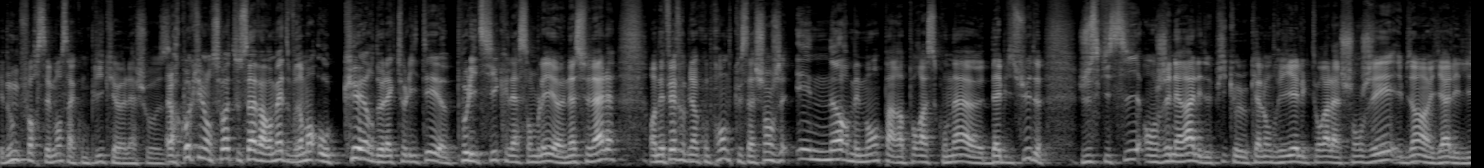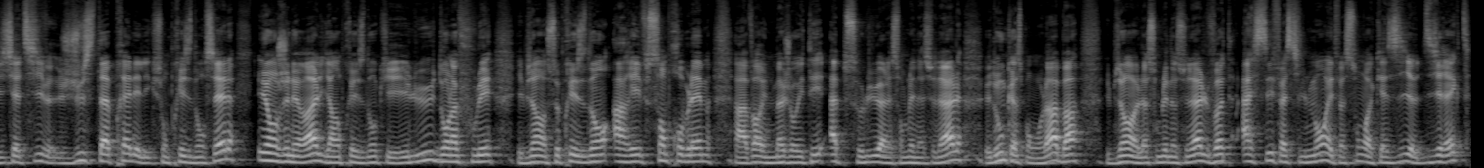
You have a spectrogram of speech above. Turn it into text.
Et donc forcément, ça complique la chose. Alors quoi qu'il en soit, tout ça va remettre vraiment au cœur de l'actualité politique l'Assemblée nationale. En effet, il faut bien comprendre que ça change énormément par rapport à ce qu'on a d'habitude. Jusqu'ici, en général, et depuis que le calendrier électoral a changé, eh bien, il y a les législatives juste après l'élection présidentielle. Et en général, il y a un président qui est élu. Dans la foulée, eh bien, ce président arrive sans problème à avoir une majorité absolue à l'Assemblée nationale. Et donc, à ce moment-là, bah, eh bien, l'Assemblée nationale vote assez facilement et de façon quasi quasi direct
